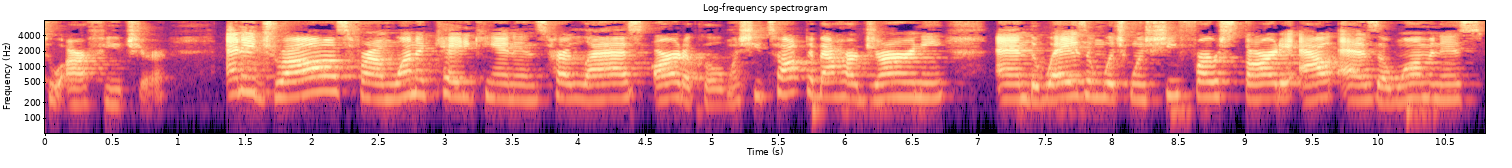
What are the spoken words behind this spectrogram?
to Our Future. And it draws from one of Katie Cannon's, her last article, when she talked about her journey and the ways in which when she first started out as a womanist,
